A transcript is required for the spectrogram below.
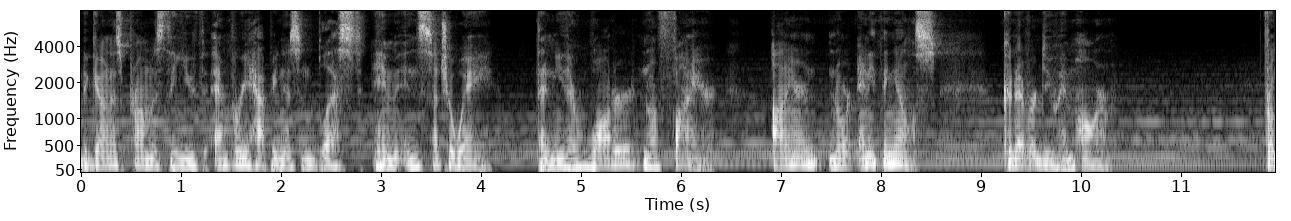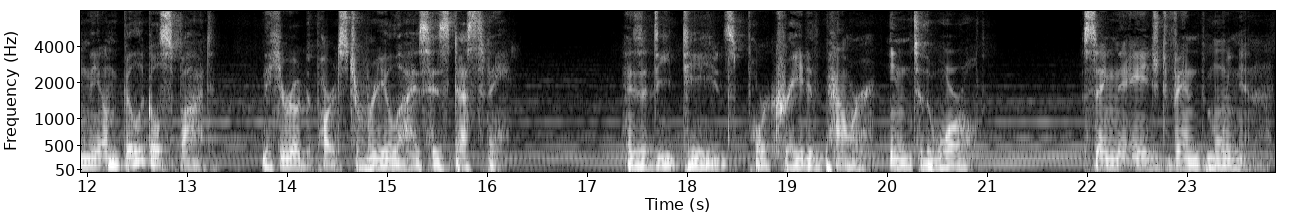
the goddess promised the youth every happiness and blessed him in such a way that neither water nor fire, iron nor anything else could ever do him harm. From the umbilical spot, the hero departs to realize his destiny. His Adit deeds pour creative power into the world. Sang the aged Väinämöinen.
